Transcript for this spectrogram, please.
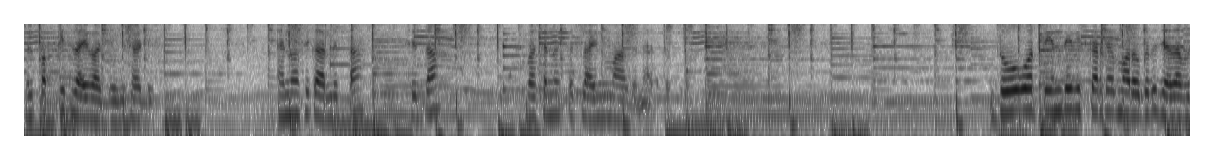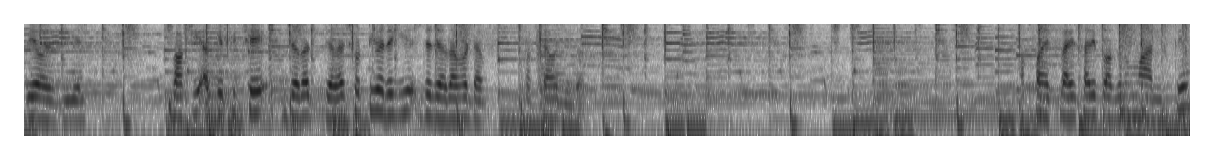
ਬਿਲ ਪੱਕੀ ਸਿਲਾਈ ਵੱਜ ਜਾਏਗੀ ਸਾਡੀ। ਇਹਨੂੰ ਅਸੀਂ ਕਰ ਲਿੱਤਾ ਸਿੱਧਾ। ਬਸ ਇਹਨੂੰ ਆਪਾਂ ਸਿਲਾਈ ਨੂੰ ਮਾਰ ਦੇਣਾ ਇੱਥੇ ਦੋ ਔਰ ਤਿੰਨ ਦੇ ਵਿੱਚ ਕਰਕੇ ਮਾਰੋਗੇ ਤਾਂ ਜ਼ਿਆਦਾ ਵਧੀਆ ਵੱਜਦੀ ਹੈ। ਬਾਕੀ ਅੱਗੇ ਪਿੱਛੇ ਜ਼ਿਆਦਾ ਜ਼ਿਆਦਾ ਛੋਟੀ ਹੋ ਜਾਏਗੀ ਜਾਂ ਜ਼ਿਆਦਾ ਵੱਡਾ ਵੱਖਰਾ ਹੋ ਜਾਏਗਾ। ਆਪਾਂ ਇਹ ਸਿਲਾਈ ਸਾਰੀ ਪੱਗ ਨੂੰ ਮਾਰ ਲਿੱਤੀ। ਹੈ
